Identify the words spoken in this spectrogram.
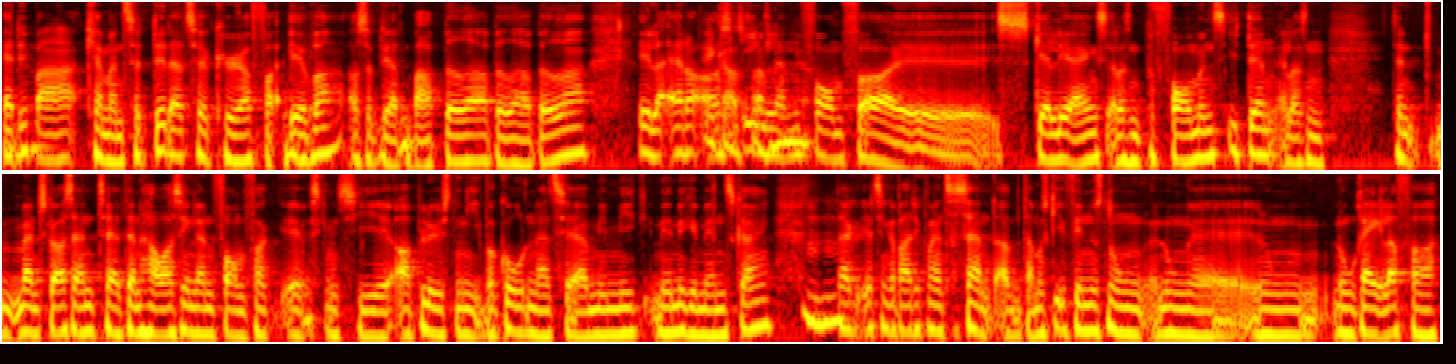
er det bare, kan man sætte det der til at køre forever, og så bliver den bare bedre og bedre og bedre? Eller er der også, også en eller anden form for øh, skalerings- eller sådan performance i den, eller sådan, den, man skal også antage, at den har også en eller anden form for, øh, hvad skal man sige, opløsning i, hvor god den er til at mimik, mimike mennesker. Ikke? Mm-hmm. Der, jeg tænker bare, det kunne være interessant, om der måske findes nogle, nogle, øh, nogle, nogle regler for,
